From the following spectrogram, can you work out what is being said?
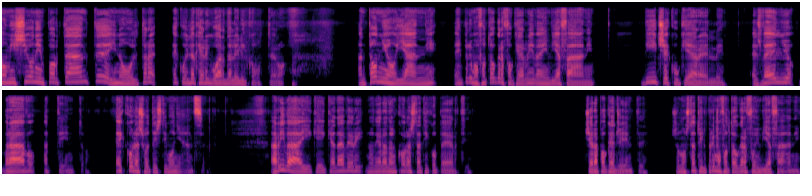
omissione importante, inoltre, è quella che riguarda l'elicottero. Antonio Ianni è il primo fotografo che arriva in via Fani. Dice Cucchiarelli. È sveglio, bravo, attento. Ecco la sua testimonianza. Arrivai che i cadaveri non erano ancora stati coperti. C'era poca gente. Sono stato il primo fotografo in via Fani.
